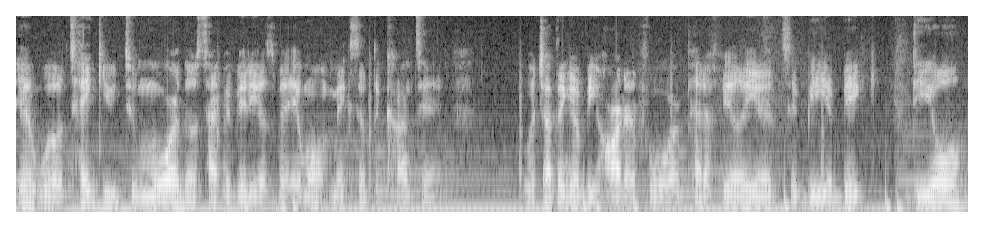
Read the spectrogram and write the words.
it will take you to more of those type of videos, but it won't mix up the content which I think it would be harder for pedophilia to be a big deal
